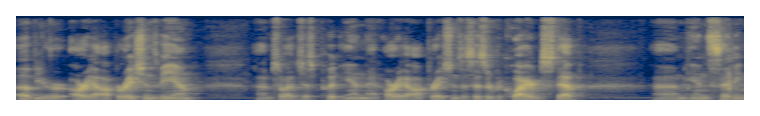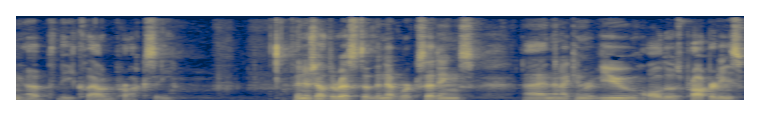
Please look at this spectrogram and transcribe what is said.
of your ARIA operations VM. Um, so I just put in that ARIA operations. This is a required step um, in setting up the cloud proxy. Finish out the rest of the network settings uh, and then I can review all those properties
